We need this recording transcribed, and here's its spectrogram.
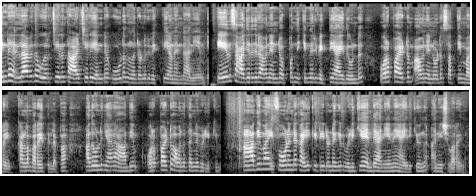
എന്റെ എല്ലാവിധ ഉയർച്ചയിലും താഴ്ചയിലും എന്റെ കൂടെ നിന്നിട്ടുള്ളൊരു വ്യക്തിയാണ് എന്റെ അനിയൻ. ഏത് സാഹചര്യത്തിലും അവൻ എന്റെ ഒപ്പം നിൽക്കുന്ന ഒരു വ്യക്തി ആയതുകൊണ്ട് ഉറപ്പായിട്ടും അവൻ എന്നോട് സത്യം പറയും കള്ളം പറയത്തില്ല. അപ്പം അതുകൊണ്ട് ഞാൻ ആദ്യം ഉറപ്പായിട്ടും അവനെ തന്നെ വിളിക്കും. ആദ്യമായി ഫോൺ എന്റെ കൈ കിട്ടിയിട്ടുണ്ടെങ്കിൽ വിളിക്കുക എന്റെ അനിയനെ ആയിരിക്കുമെന്ന് അനീഷ് പറയുന്നു.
